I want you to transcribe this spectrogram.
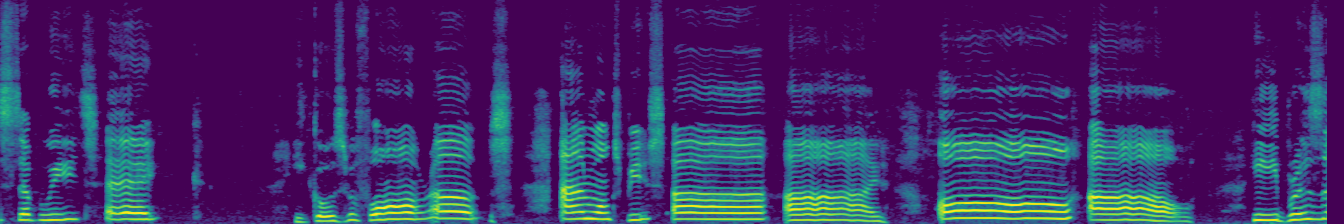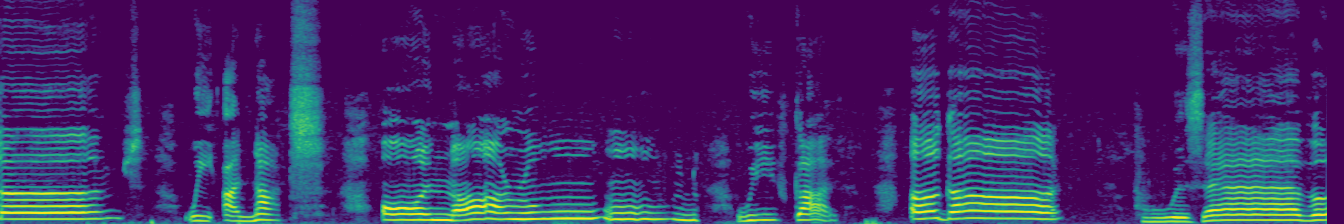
Step we take, He goes before us and walks beside. Oh, how He preserves. We are not on our own. We've got a God who is ever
